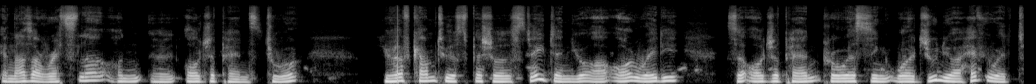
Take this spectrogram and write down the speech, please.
another wrestler on uh, All Japan's tour. You have come to a special state and you are already the All Japan Pro Wrestling World Junior Heavyweight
